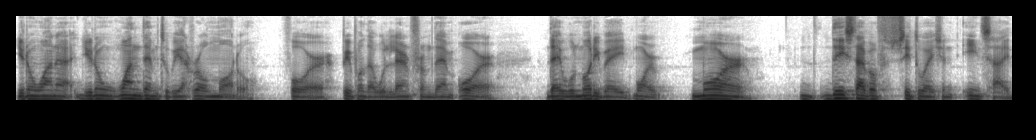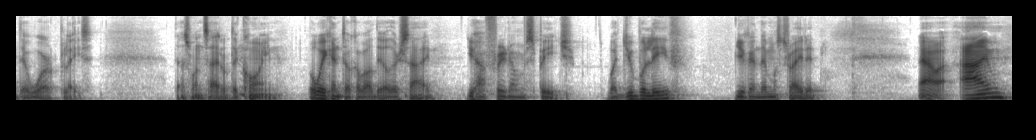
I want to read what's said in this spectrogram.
You don't want to. You don't want them to be a role model for people that will learn from them, or they will motivate more more this type of situation inside the workplace. That's one side of the coin. But we can talk about the other side. You have freedom of speech. What you believe, you can demonstrate it. Now, I'm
